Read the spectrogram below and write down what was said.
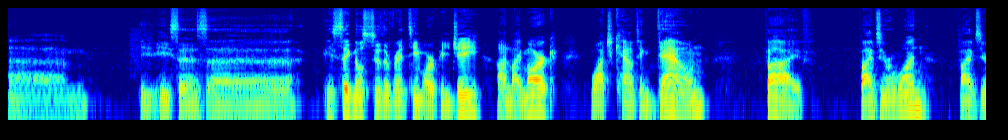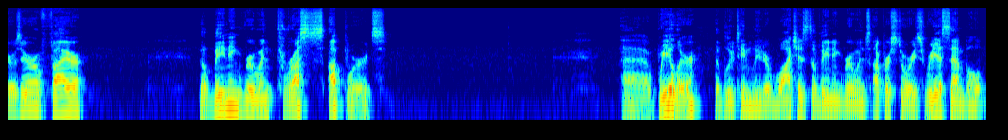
Um, he, he says, uh, he signals to the red team RPG on my mark watch counting down. Five, five zero one, five zero zero. Fire. The leaning ruin thrusts upwards. Uh, Wheeler, the blue team leader, watches the Leaning Ruins upper stories reassemble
